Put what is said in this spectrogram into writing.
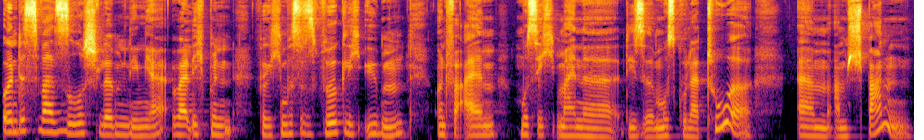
Und es war so schlimm, Ninja, weil ich bin wirklich, ich muss es wirklich üben. Und vor allem muss ich meine, diese Muskulatur ähm, am Spannen,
